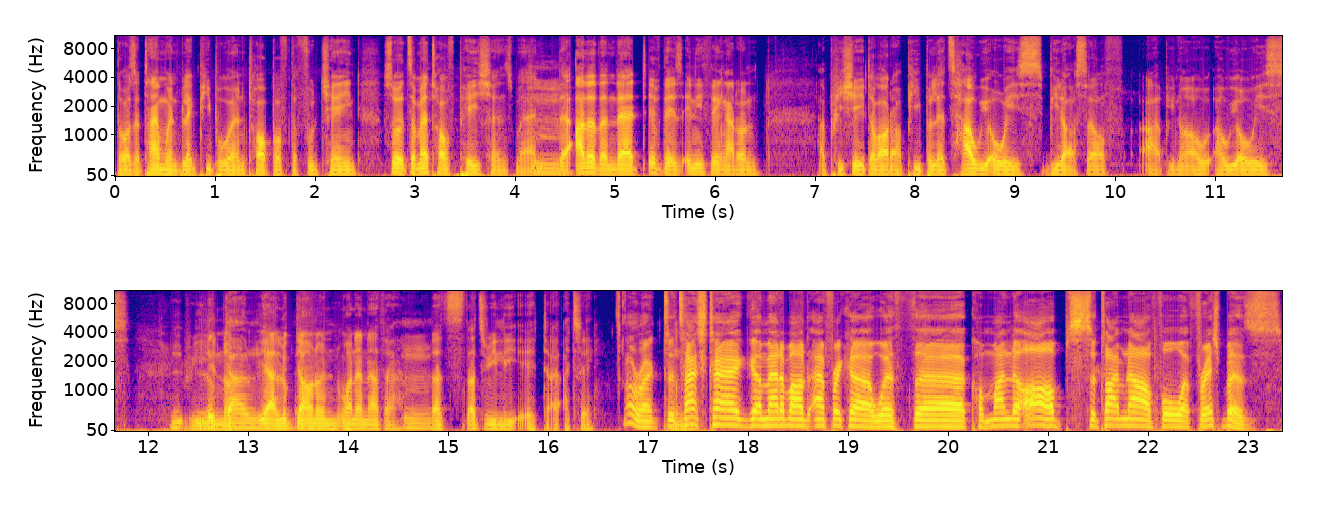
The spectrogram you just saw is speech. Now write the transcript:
There was a time when black people were on top of the food chain. So it's a matter of patience, man. The, other than that, if there's anything I don't appreciate about our people, it's how we always beat ourselves up. You know, how, how we always really look not- down. yeah look down on one another that's that's really it I- i'd say All right. It's hashtag uh, Mad About Africa with uh, Kommanda Obbs. The time now for uh, Fresh Biz.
